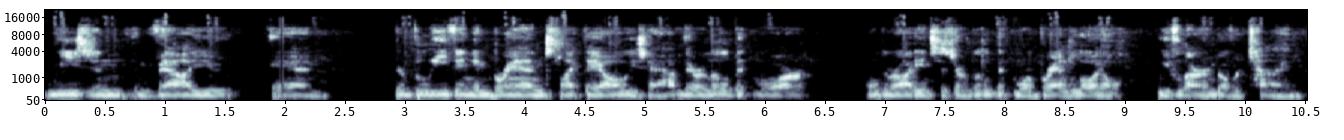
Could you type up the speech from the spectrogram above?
reason and value and they're believing in brands like they always have. They're a little bit more, older audiences are a little bit more brand loyal, we've learned over time.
